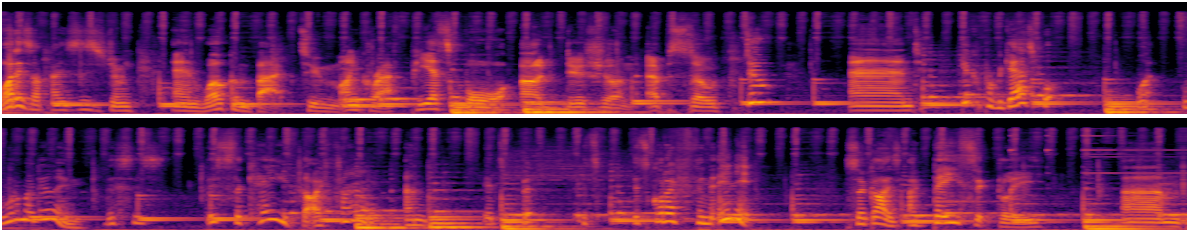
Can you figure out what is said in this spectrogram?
What is up guys, this is Jimmy, and welcome back to Minecraft PS4 Edition, Episode 2. And you can probably guess, what, what, what am I doing? This is, this is the cave that I found, and it's, it's, it's got everything in it. So guys, I basically, um,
